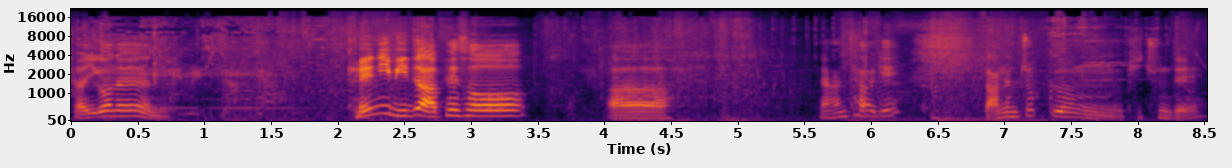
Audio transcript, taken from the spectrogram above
자, 이거는 괜히 미드 앞에서 아 그냥 한타하게 나는 조금 비춘데.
